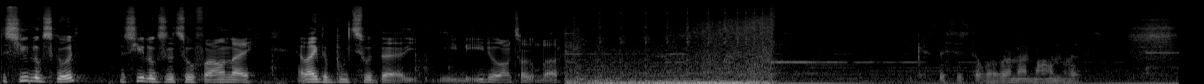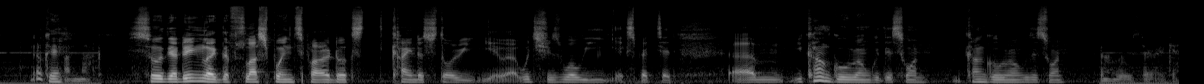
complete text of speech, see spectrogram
The suit looks good. The suit looks good so far. I don't like. I like the boots with the. You, you know what I'm talking about. Because this is the world where my mom lives. Okay. So they're doing like the Flashpoint paradox kind of story, yeah, which is what we expected. Um, you can't go wrong with this one. You can't go wrong with this one. gonna lose her again.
